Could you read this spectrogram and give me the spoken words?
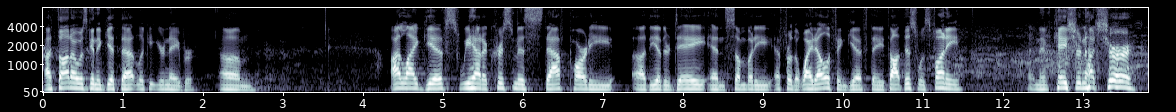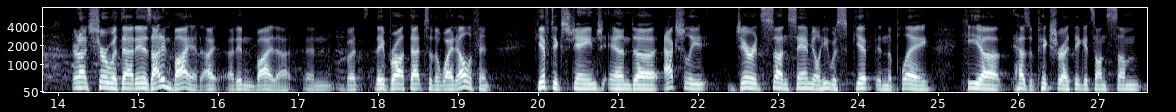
I thought I was going to get that. Look at your neighbor. Um, I like gifts. We had a Christmas staff party uh, the other day, and somebody, uh, for the white elephant gift, they thought this was funny. And in case you're not sure, you're not sure what that is. I didn't buy it. I, I didn't buy that. And, but they brought that to the white elephant gift exchange, and uh, actually, Jared's son, Samuel, he was Skip in the play he uh, has a picture, I think it's on some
